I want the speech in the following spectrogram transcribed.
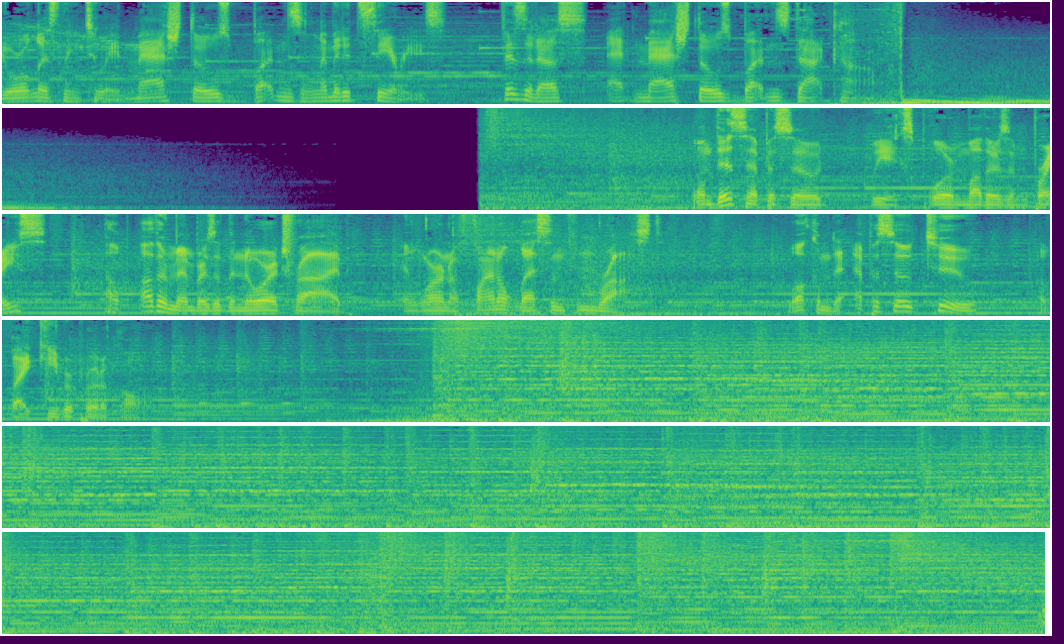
you're listening to a Mash Those Buttons limited series. Visit us at mashthosebuttons.com. On this episode, we explore Mother's Embrace, help other members of the Nora tribe, and learn a final lesson from Rost. Welcome to episode 2 of Lightkeeper Protocol.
